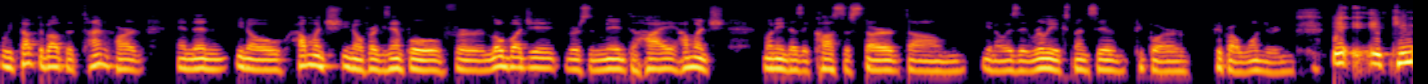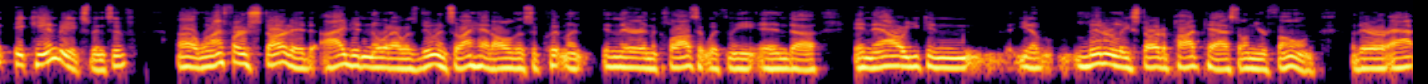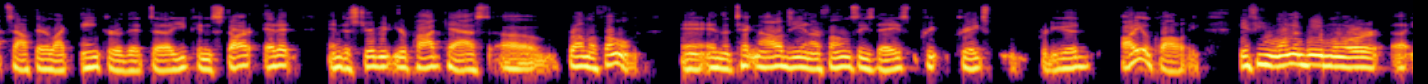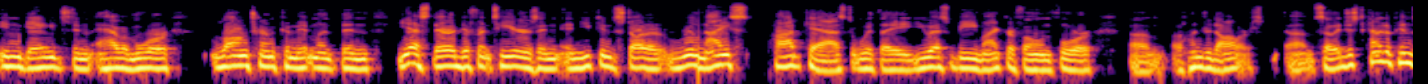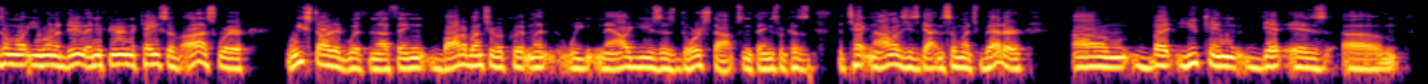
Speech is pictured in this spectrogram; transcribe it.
We talked about the time part, and then you know how much you know, for example, for low budget versus mid to high, how much money does it cost to start? Um, you know, is it really expensive? People are people are wondering. It, it can it can be expensive. Uh, when I first started, I didn't know what I was doing, so I had all this equipment in there in the closet with me, and uh, and now you can, you know, literally start a podcast on your phone. There are apps out there like Anchor that uh, you can start, edit, and distribute your podcast uh, from a phone. And, and, the technology in our phones these days pre- creates pretty good audio quality. If you want to be more uh, engaged and have a more long-term commitment, then yes, there are different tiers and, and you can start a really nice podcast with a USB microphone for um, a hundred dollars. Um, so it just kind of depends on what you want to do. And if you're in the case of us where we started with nothing, bought a bunch of equipment we now use as door stops and things because the technology's gotten so much better. Um, but you can get as um,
